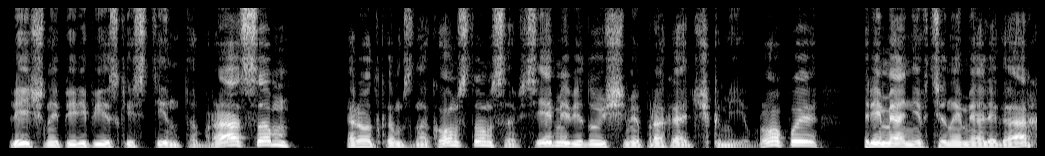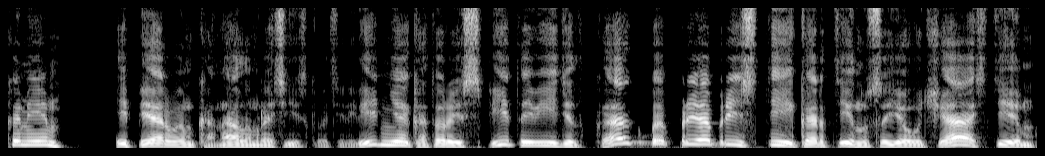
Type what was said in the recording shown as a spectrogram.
личной переписке с Тинто Брасом, коротком знакомством со всеми ведущими прокатчиками Европы, тремя нефтяными олигархами и первым каналом российского телевидения, который спит и видит, как бы приобрести картину с ее участием,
